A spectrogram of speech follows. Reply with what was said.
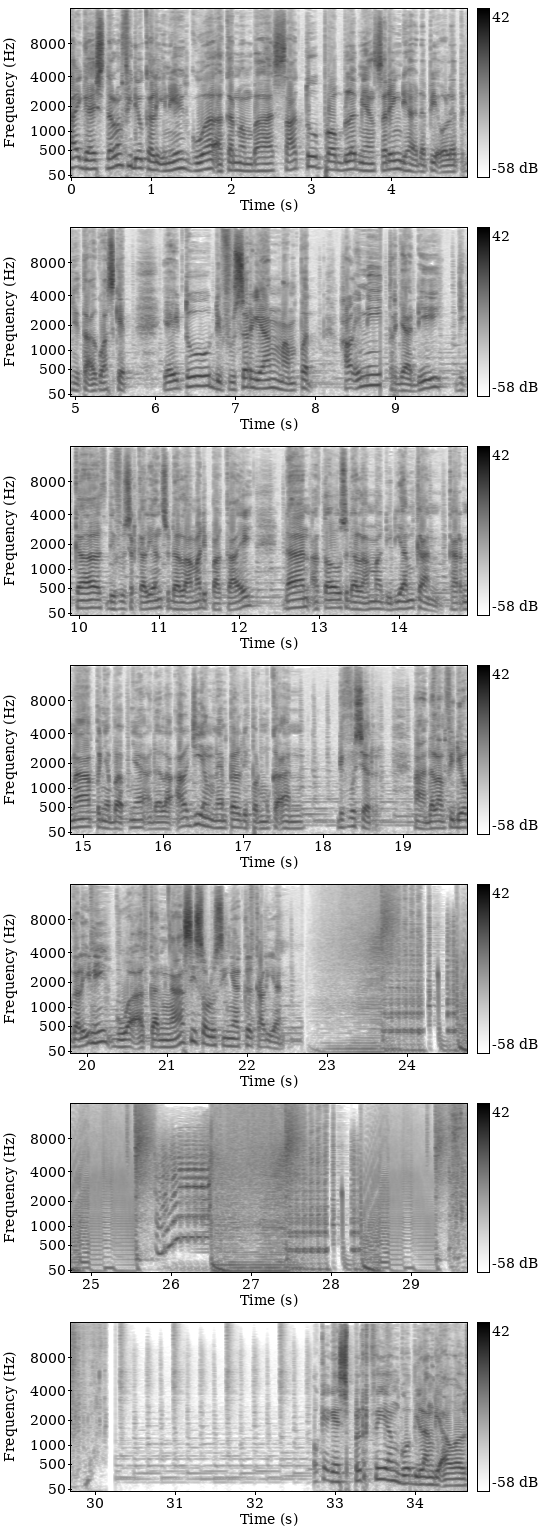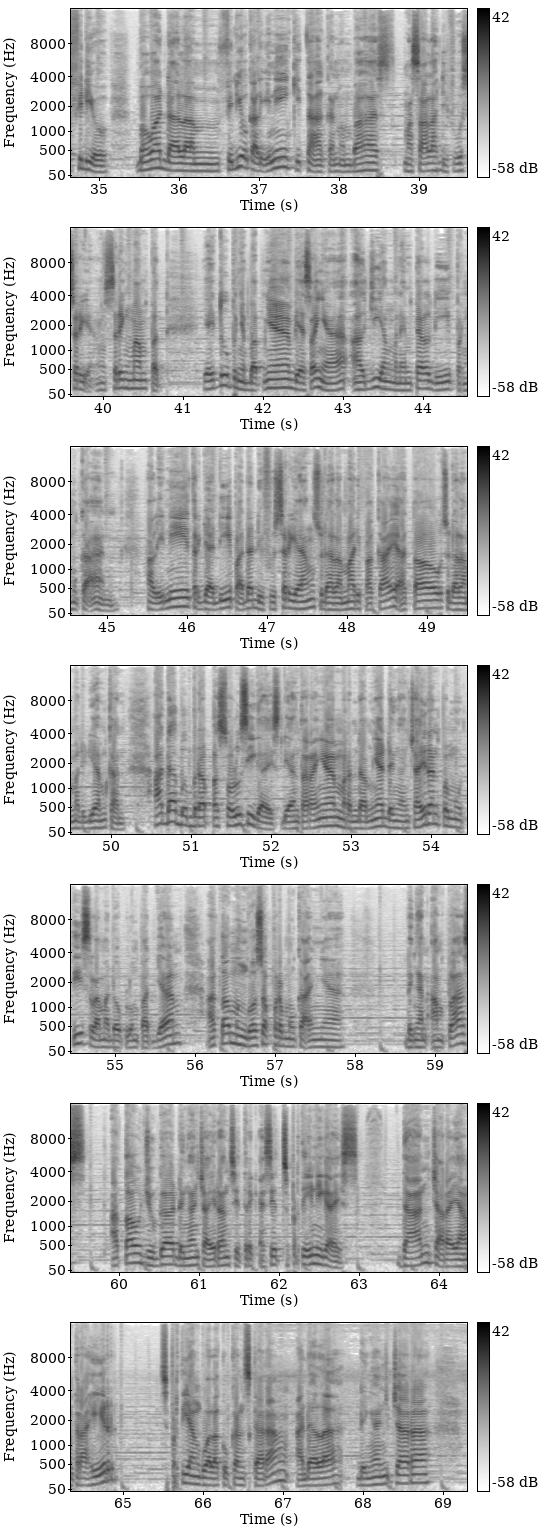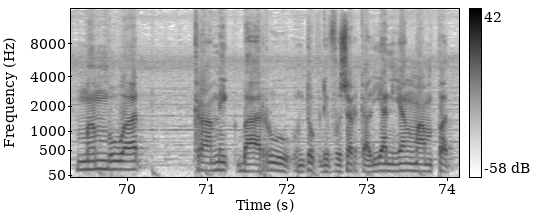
Hai guys, dalam video kali ini gua akan membahas satu problem yang sering dihadapi oleh pencinta aquascape yaitu diffuser yang mampet. Hal ini terjadi jika diffuser kalian sudah lama dipakai dan atau sudah lama didiamkan karena penyebabnya adalah algae yang menempel di permukaan diffuser. Nah, dalam video kali ini gua akan ngasih solusinya ke kalian. Oke guys, seperti yang gue bilang di awal video Bahwa dalam video kali ini kita akan membahas masalah diffuser yang sering mampet Yaitu penyebabnya biasanya algae yang menempel di permukaan. Hal ini terjadi pada diffuser yang sudah lama dipakai atau sudah lama didiamkan. Ada beberapa solusi guys. Di antaranya merendamnya dengan cairan pemutih selama 24 jam Atau menggosok permukaannya dengan amplas atau juga dengan cairan citric acid seperti ini guys. Dan cara yang terakhir seperti yang gue lakukan sekarang adalah dengan cara membuat keramik baru untuk diffuser kalian yang mampet.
